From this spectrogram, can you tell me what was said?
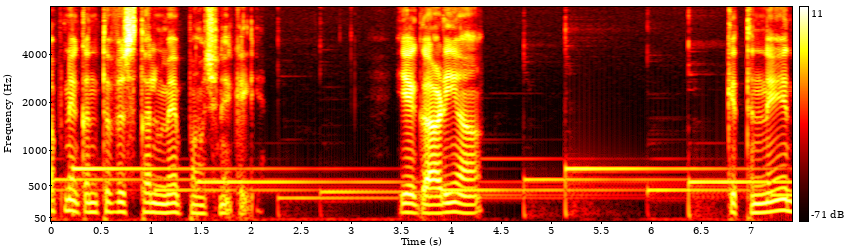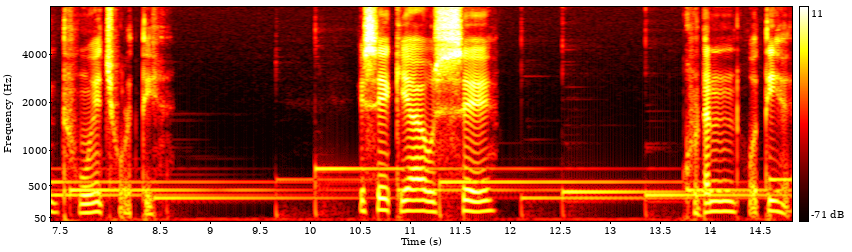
अपने गंतव्य स्थल में पहुँचने के लिए। ये गाड़ियाँ कितने धुएँ छोड़ती हैं। इसे क्या उससे घुटन होती है।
